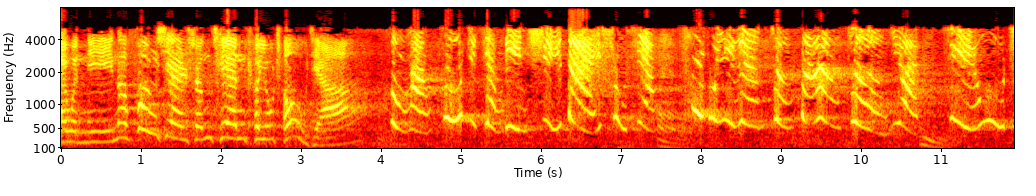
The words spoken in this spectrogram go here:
来问你，那奉献生前可有仇家？冯郎祖籍将临，世代属相，从不与人正房正院，绝无仇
